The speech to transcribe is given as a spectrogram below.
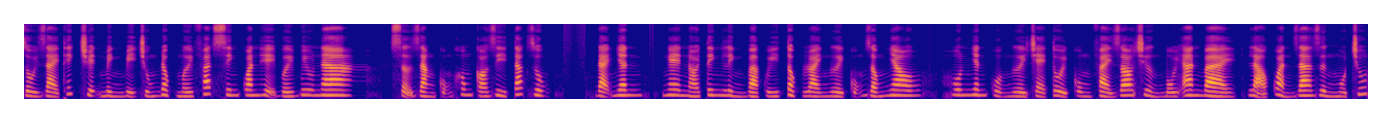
rồi giải thích chuyện mình bị trúng độc mới phát sinh quan hệ với Vilna, sợ rằng cũng không có gì tác dụng. Đại nhân, nghe nói tinh linh và quý tộc loài người cũng giống nhau, hôn nhân của người trẻ tuổi cùng phải do trưởng bối an bài. Lão quản gia dừng một chút,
